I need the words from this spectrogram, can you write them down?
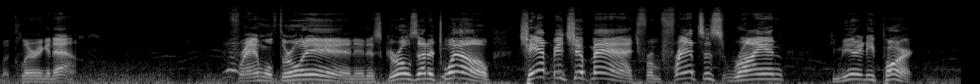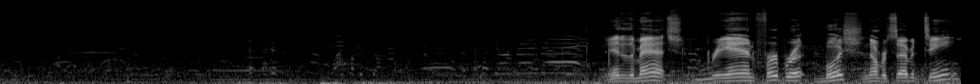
but clearing it out. Fram will throw it in, and it's girls under 12 championship match from Frances Ryan Community Park. End of the match, Brianne Bush, number 17.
